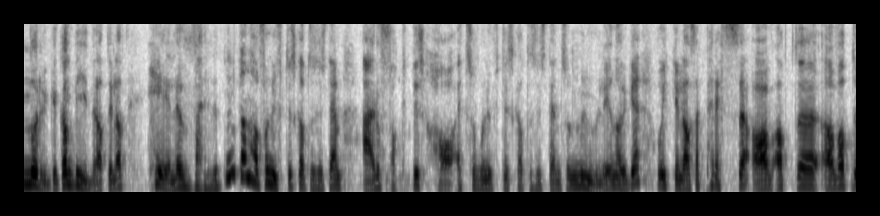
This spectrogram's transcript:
Norge kan bidra til at hele verden kan ha fornuftig skattesystem, er å faktisk ha et så fornuftig skattesystem som mulig i Norge, og ikke la seg presse av at, eh, av at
